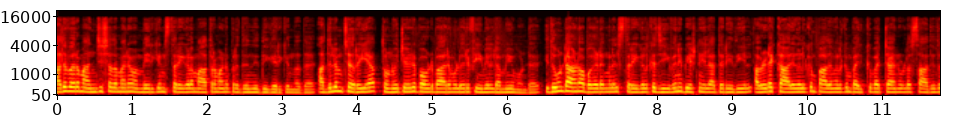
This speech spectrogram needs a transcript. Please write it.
അത് വെറും അഞ്ച് ശതമാനം അമേരിക്കൻ സ്ത്രീകളെ മാത്രമാണ് പ്രതിനിധീകരിക്കുന്നത്. അതിലും ചെറിയ തൊണ്ണൂറ്റേഴ് പൗണ്ട് ഭാരമുള്ള ഒരു ഫീമെയിൽ ഡമ്മിയുമുണ്ട് ഇതുകൊണ്ടാണ് അപകടങ്ങളിൽ സ്ത്രീകൾക്ക് ജീവന് ഭീഷണിയില്ലാത്ത രീതിയിൽ അവരുടെ കാലുകൾക്കും പാദങ്ങൾക്കും പരിക്ക് പറ്റാനുള്ള സാധ്യത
